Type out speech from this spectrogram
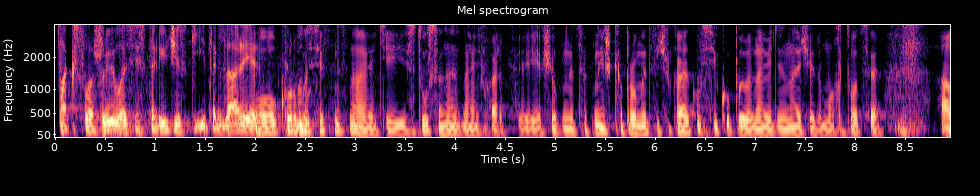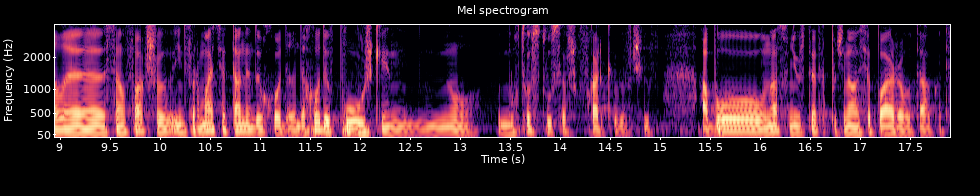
так сложилось історично і так далі. Бо Курбасів не знають, і Стуса не знають в Харкові. Якщо б не ця книжка про Медведчука, яку всі купили, навіть не знаю, чи я думав, хто це. Але сам факт, що інформація та не доходила. Доходив Пушкін, ну. Ну, хто Стуса в Харкові вчив? Або у нас в університетах починалася пара отак. от.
